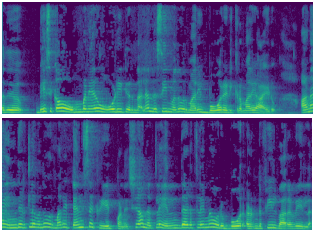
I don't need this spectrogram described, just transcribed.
அது பேசிக்காக ரொம்ப நேரம் ஓடிட்டு இருந்தாலே அந்த சீன் வந்து ஒரு மாதிரி போர் அடிக்கிற மாதிரி ஆகிடும் ஆனால் இந்த இடத்துல வந்து ஒரு மாதிரி டென்ஸை க்ரியேட் பண்ணுச்சு. அந்த இடத்துல எந்த இடத்துலையுமே ஒரு போர் அந்த ஃபீல் வரவே இல்லை.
